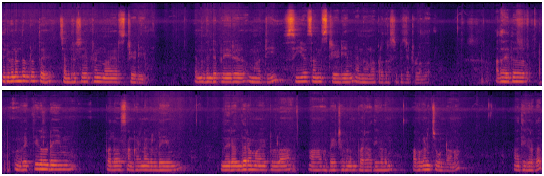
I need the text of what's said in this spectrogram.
തിരുവനന്തപുരത്തെ ചന്ദ്രശേഖരൻ നായർ സ്റ്റേഡിയം എന്നതിന്റെ പേര് മാറ്റി സി എസ് എൻ സ്റ്റേഡിയം എന്നാണ് പ്രദർശിപ്പിച്ചിട്ടുള്ളത്. അതായത് വ്യക്തികളുടെയും പല സംഘടനകളുടെയും നിരന്തരമായിട്ടുള്ള അപേക്ഷകളും പരാതികളും അവഗണിച്ചുകൊണ്ടാണ് അധികൃതർ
